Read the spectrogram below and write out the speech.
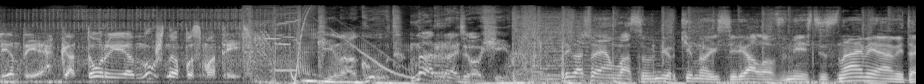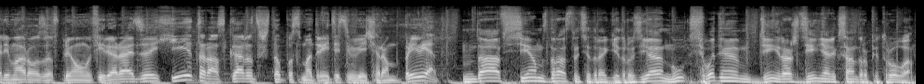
ленты, которые нужно посмотреть. Киногуд на Радиохит. Приглашаем вас в мир кино и сериалов вместе с нами. А Виталий Морозов в прямом эфире Радио Хит расскажет, что посмотреть этим вечером. Привет! Да, всем здравствуйте, дорогие друзья. Ну, сегодня день рождения Александра Петрова,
